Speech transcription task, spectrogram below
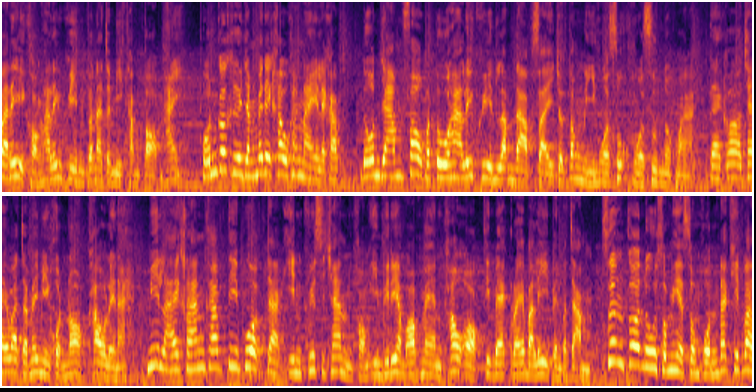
บารี่ของฮาร์ลีควินก็น่าจะมีคำตอบให้ ผลก็คือยังไม่ได้เข้าข้างในเลยครับ โดนยามเฝ้าประตูฮาร์ลีควีนลำดาบใส่จนต้องหนีหัวซุกหัวซุนออกมา แต่ก็ใช่ว่าจะไม่มีคนนอกเข้าเลยนะ มีหลายครั้งครับที่พวกจาก Inquisition ของ Imperium of Man เข้าออกที่แบ็กไรบารี่เป็นประจำ ซึ่งก็ดูสมเหตุสมผลถ้าคิดว่า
